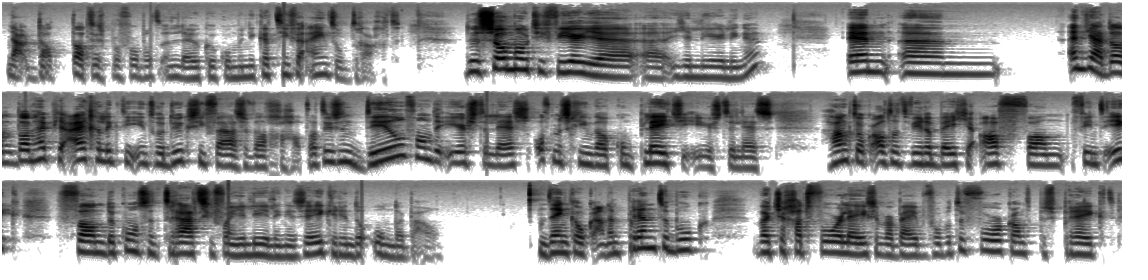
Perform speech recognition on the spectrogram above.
Nou, dat, dat is bijvoorbeeld een leuke communicatieve eindopdracht. Dus zo motiveer je uh, je leerlingen. En, um, en ja, dan, dan heb je eigenlijk die introductiefase wel gehad. Dat is een deel van de eerste les, of misschien wel compleet je eerste les. Hangt ook altijd weer een beetje af van, vind ik, van de concentratie van je leerlingen, zeker in de onderbouw. Denk ook aan een prentenboek wat je gaat voorlezen, waarbij je bijvoorbeeld de voorkant bespreekt,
